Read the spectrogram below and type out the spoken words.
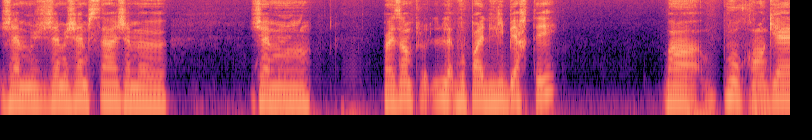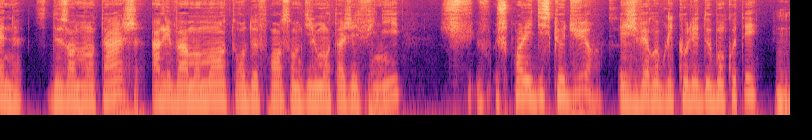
J'aime, j'aime, j'aime ça. J'aime, j'aime. Par exemple, vous parlez de liberté. Ben, pour Rangaine, c'est deux ans de montage. Arrivé à un moment, Tour de France, on me dit le montage est fini. Je, je prends les disques durs et je vais rebricoler de bon côté. Hmm.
